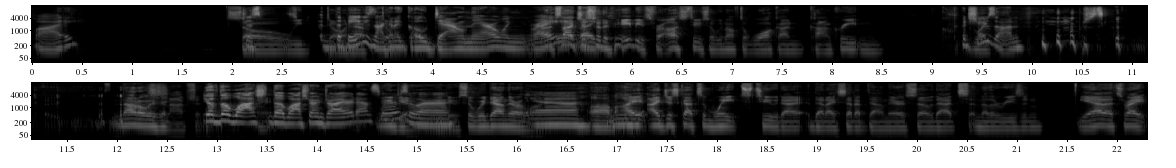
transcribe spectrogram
Why? so Just we don't the baby's not going to go down there when right. It's not just Like, for the baby; it's for us too. So we don't have to walk on concrete, and put shoes on. I'm just kidding. not always an option. you have the wash, the washer and dryer we downstairs, do, or we do. So we're down there a lot. yeah. Um, Mm. I I just got some weights too that that I set up down there, so that's another reason. Yeah, that's right.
